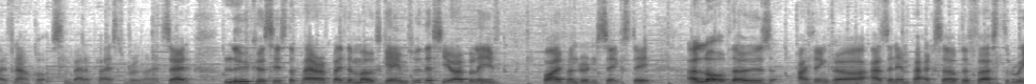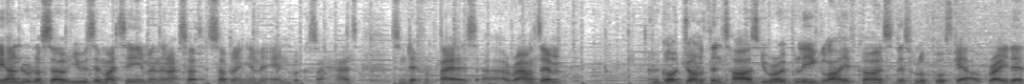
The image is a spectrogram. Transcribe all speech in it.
I've now got some better players to bring on instead. Lucas is the player I've played the most games with this year, I believe. 560. A lot of those, I think, are as an impact sub. The first 300 or so, he was in my team, and then I started subbing him in because I had some different players uh, around him. We've got Jonathan Tah's Europa League live card, so this will of course get upgraded.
